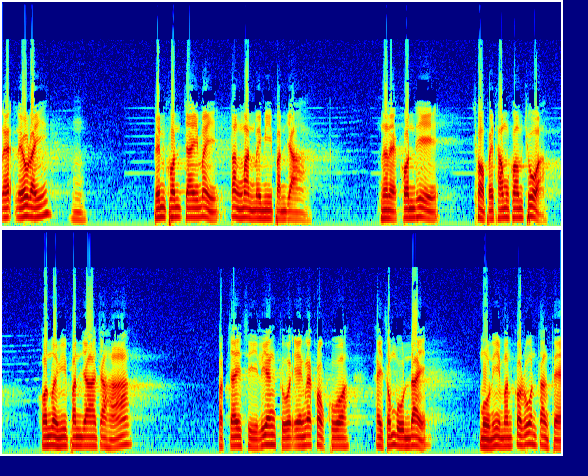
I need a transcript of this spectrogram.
และเลวไหล เป็นคนใจไม่ตั้งมั่นไม่มีปัญญา นั่นแหละ คนที่ชอบไปทำความชั่ว คนไม่มีปัญญาจะหา ปัจจัยสี่เลี้ยงตัวเองและครอบครัวให้สมบูรณ์ได้ หมู่นี้มันก็ร่วนตั้งแต่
